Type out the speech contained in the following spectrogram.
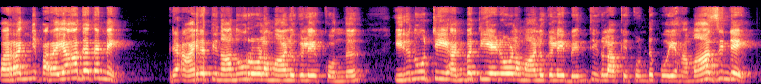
പറഞ്ഞ് പറയാതെ തന്നെ ആയിരത്തി നാനൂറോളം ആളുകളെ കൊന്ന് ഇരുന്നൂറ്റി അൻപത്തിയേഴോളം ആളുകളെ ബന്ധികളാക്കി കൊണ്ടുപോയ ഹമാസിന്റെ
